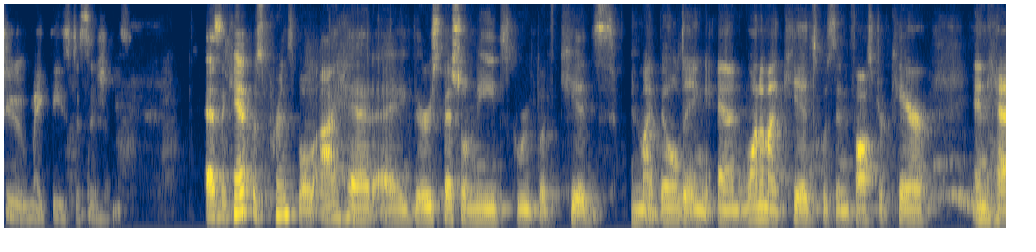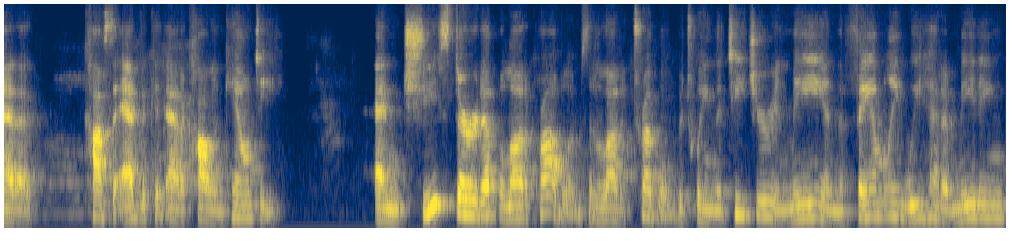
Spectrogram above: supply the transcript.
to make these decisions? As a campus principal, I had a very special needs group of kids in my building, and one of my kids was in foster care and had a CASA advocate out of Collin County. And she stirred up a lot of problems and a lot of trouble between the teacher and me and the family. We had a meeting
